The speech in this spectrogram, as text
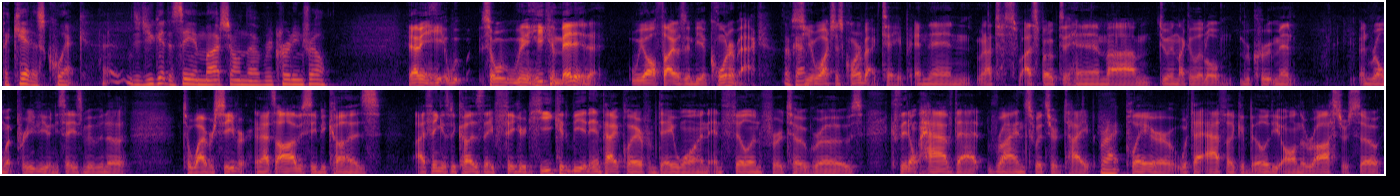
the kid is quick. Did you get to see him much on the recruiting trail? Yeah, I mean, he, so when he committed, we all thought he was going to be a cornerback. Okay. So you're watching his cornerback tape, and then when I, t- I spoke to him um, doing like a little recruitment enrollment preview, and he said he's moving to to wide receiver, and that's obviously because I think it's because they figured he could be an impact player from day one and fill in for Toe Groves because they don't have that Ryan Switzer type Right. player with that athletic ability on the roster. So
